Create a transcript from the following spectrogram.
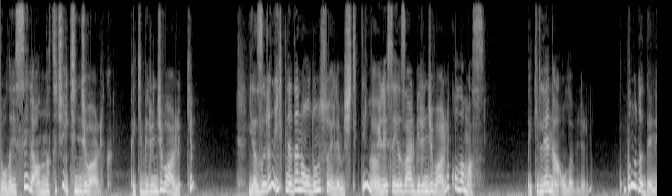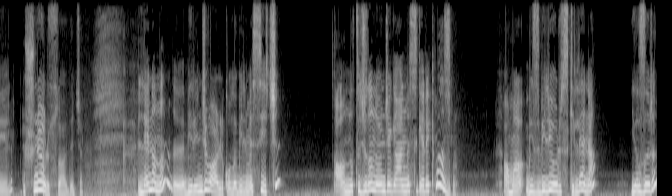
Dolayısıyla anlatıcı ikinci varlık. Peki birinci varlık kim? Yazarın ilk neden olduğunu söylemiştik değil mi? Öyleyse yazar birinci varlık olamaz. Peki Lena olabilir mi? Bunu da deneyelim. Düşünüyoruz sadece. Lena'nın e, birinci varlık olabilmesi için anlatıcıdan önce gelmesi gerekmez mi? Ama biz biliyoruz ki Lena yazarın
